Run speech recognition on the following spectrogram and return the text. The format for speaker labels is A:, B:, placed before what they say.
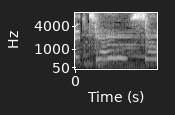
A: it tastes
